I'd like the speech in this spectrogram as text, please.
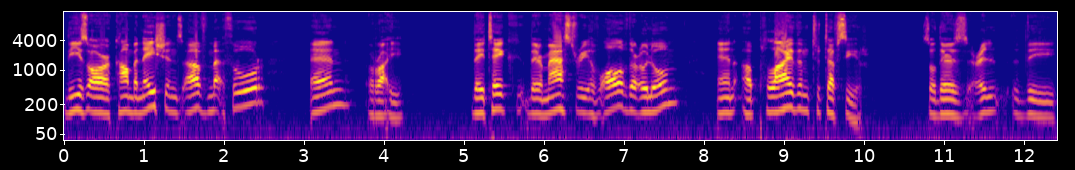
These are combinations of ma'thur and ra'i. They take their mastery of all of the ulum and apply them to tafsir. So there's the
